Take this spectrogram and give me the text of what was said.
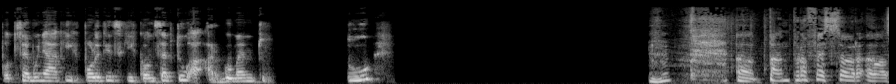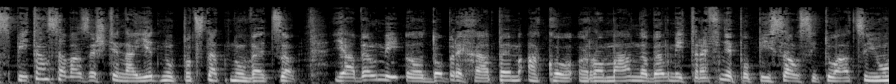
potřebu nějakých politických konceptů a argumentů, Uh-huh. Pán profesor, e, spýtam sa vás ešte na jednu podstatnú vec. Ja veľmi e, dobre chápem, ako Roman veľmi trefne popísal situáciu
